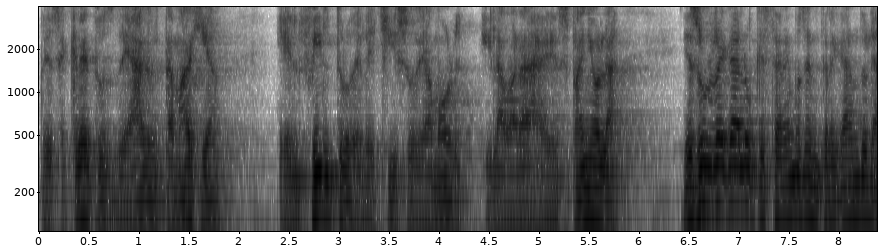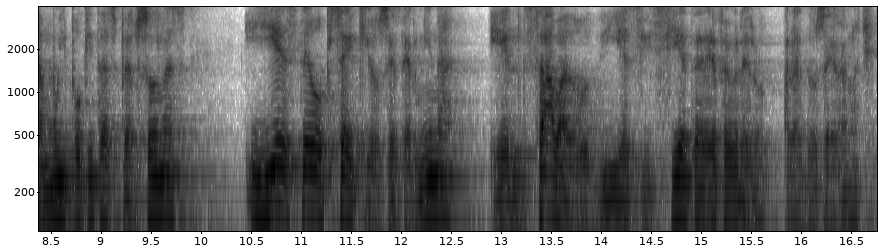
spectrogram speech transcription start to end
de secretos de alta magia, el filtro del hechizo de amor y la baraja española, es un regalo que estaremos entregándole a muy poquitas personas y este obsequio se termina el sábado 17 de febrero a las 12 de la noche.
